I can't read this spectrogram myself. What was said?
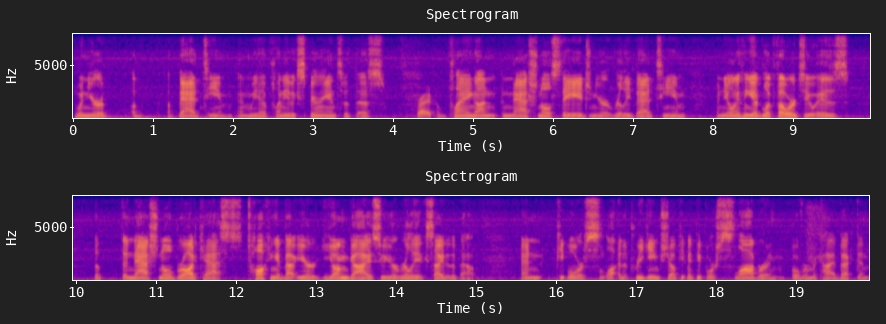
when you're a, a, a bad team, and we have plenty of experience with this Right. playing on a national stage and you're a really bad team, and the only thing you have to look forward to is the national broadcasts talking about your young guys who you're really excited about. And people were slo- in the pregame show. People people were slobbering over Mekhi Becton.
